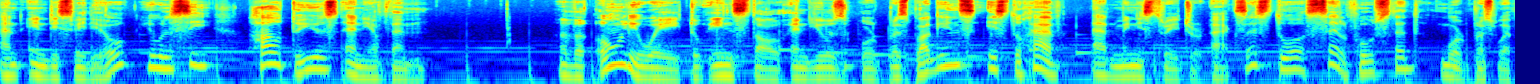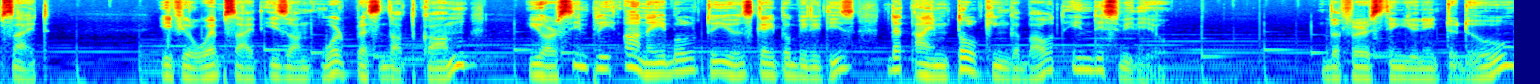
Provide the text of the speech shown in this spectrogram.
and in this video you will see how to use any of them. The only way to install and use WordPress plugins is to have administrator access to a self-hosted WordPress website. If your website is on wordpress.com, you are simply unable to use capabilities that I am talking about in this video. The first thing you need to do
